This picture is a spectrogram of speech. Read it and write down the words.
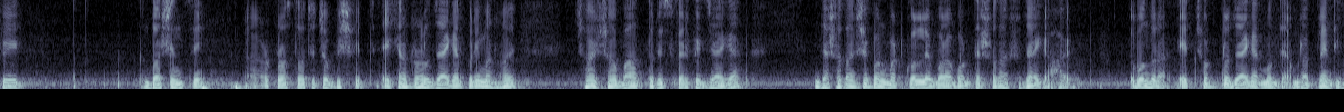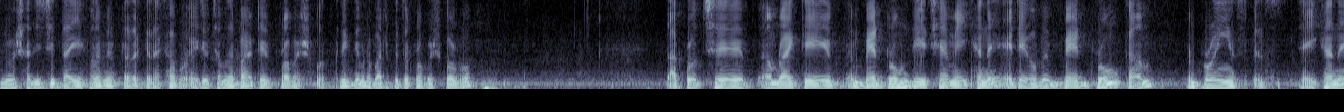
ফিট দশ ইঞ্চি, আর প্রস্থ হচ্ছে চব্বিশ ফিট। এখানে টোটাল জায়গার পরিমাণ হয় ছয়শো বাহাত্তর স্কোয়ার ফিট জায়গা, যা শতাংশে কনভার্ট করলে বরাবর দেড় শতাংশ জায়গা হয়। তো বন্ধুরা, এই ছোট্ট জায়গার মধ্যে আমরা প্ল্যান্টিং কীভাবে সাজিয়েছি, তাই এখন আমি আপনাদেরকে দেখাবো। এটি হচ্ছে আমাদের বাড়িটির প্রবেশ পথ এদিক দিয়ে আমরা বাড়ির ভিতর প্রবেশ করব। তারপর হচ্ছে আমরা একটি বেডরুম দিয়েছি আমি এখানে। এটি হবে বেডরুম কাম ড্রয়িং স্পেস। এইখানে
